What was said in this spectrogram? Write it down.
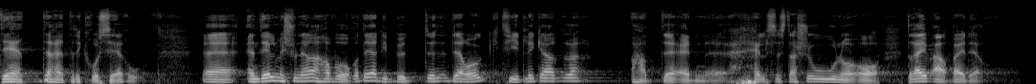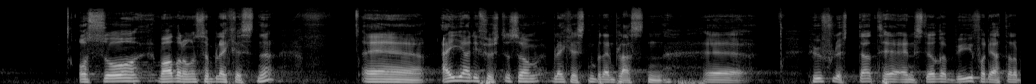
Der heter det Crucero. Eh, en del misjonærer har vært der. De bodde der òg tidligere. Hadde en helsestasjon og, og drev arbeid der. Og så var det noen som ble kristne. Eh, en av de første som ble kristen på den plassen, eh, hun flytta til en større by fordi at det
